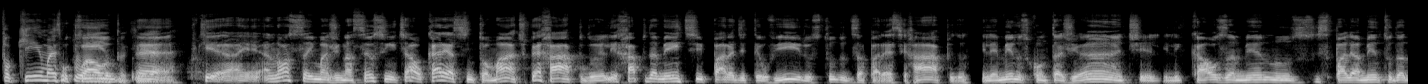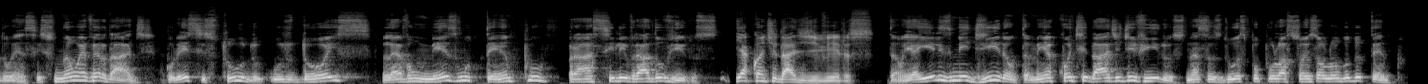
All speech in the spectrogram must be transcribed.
pouquinho mais um pouquinho, alto. Aqui, é, né? porque a, a, nossa imaginação é o seguinte: ah, o cara é assintomático, é rápido, ele rapidamente para de ter o vírus, tudo desaparece rápido, ele é menos contagiante, ele, ele causa menos espalhamento da doença. Isso não é verdade. Por esse estudo, os dois levam o mesmo tempo para se livrar do vírus. E a quantidade de vírus? Então, e aí eles mediram também a quantidade de vírus nessas duas populações ao longo do tempo.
